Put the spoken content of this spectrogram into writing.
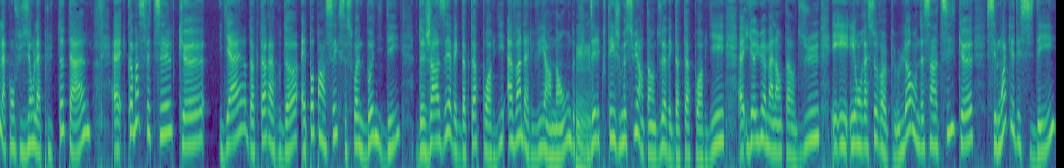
la confusion la plus totale. Euh, comment se fait-il que Hier, Dr Arruda n'ait pas pensé que ce soit une bonne idée de jaser avec Dr Poirier avant d'arriver en onde, dire écoutez, je me suis entendu avec Dr Poirier, euh, il y a eu un malentendu et, et- et on rassure un peu. Là, on a senti que c'est moi qui ai décidé,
